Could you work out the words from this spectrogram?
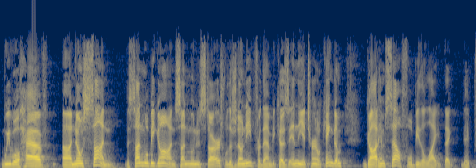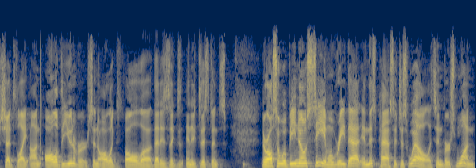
we will have uh, no sun. The sun will be gone. Sun, moon, and stars, well, there's no need for them because in the eternal kingdom, God Himself will be the light that, sheds light on all of the universe and all, all uh, that is ex- in existence. There also will be no sea, and we'll read that in this passage as well. It's in verse 1.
